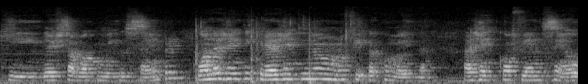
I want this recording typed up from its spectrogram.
que Deus estava comigo sempre. Quando a gente crê, a gente não, não fica com medo, né? A gente confia no Senhor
